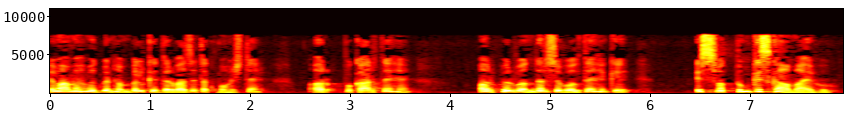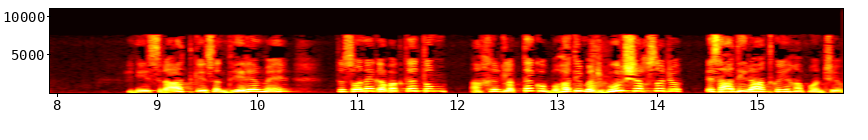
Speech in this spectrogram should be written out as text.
امام احمد بن حنبل کے دروازے تک پہنچتے ہیں اور پکارتے ہیں اور پھر وہ اندر سے بولتے ہیں کہ اس وقت تم کس کام آئے ہو؟ یعنی اس رات کے اس اندھیرے میں تو سونے کا وقت ہے۔ تم آخر لگتا ہے کوئی بہت ہی مجبور شخص ہو جو اس آدھی رات کو یہاں پہنچے ہو۔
